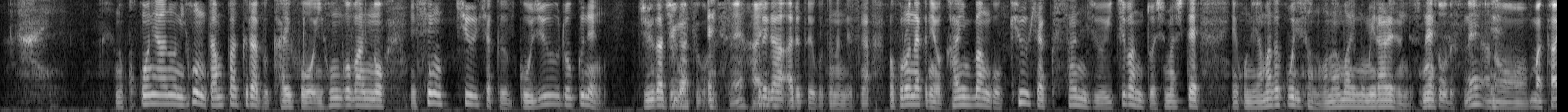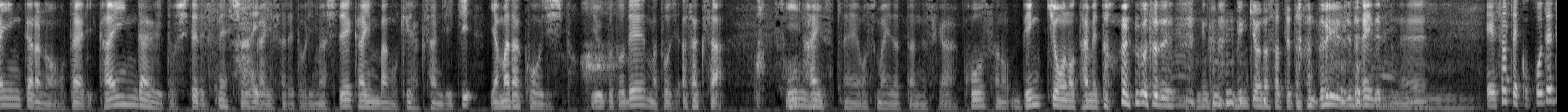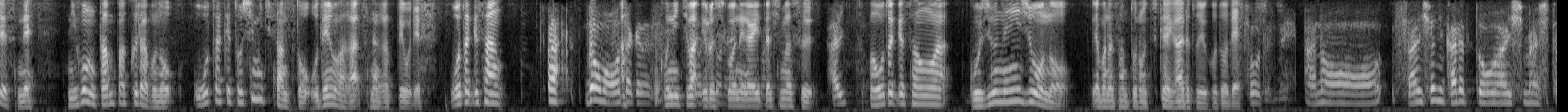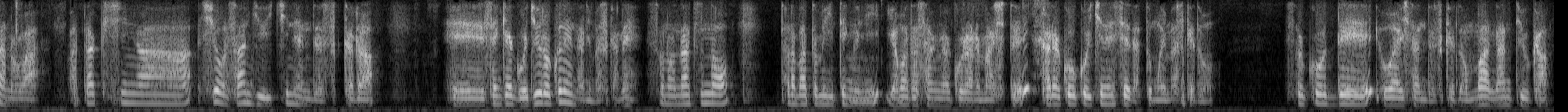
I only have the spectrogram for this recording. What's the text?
ここにあの日本短波クラブ開放日本語版の1956年10月号。月号ですね。はい。これがあるということなんですが、まあ、この中には会員番号931番としまして、えこの山田浩二さんのお名前も見られるんですね。そうですね。あの、まあ、会員からのお便り、会員頼りとしてですね、紹介されておりまして、はい、会員番号931、山田浩二氏ということで、まあ、当時浅草、に、はい、えー、お住まいだったんですが、交差の勉強のためということで、勉強なさってたという時代ですね。えー、さて、ここでですね、日本短波クラブの大竹俊道さんとお電話がつながったようです。大竹さん。あ、どうも、大竹です。こんにちは。よろしくお願いいたします。はい。まあ、大竹さんは50年以上の山田さんとの付き合いがあるということで。そうですね。あのー、最初に彼とお会いしましたのは、私が昭和31年ですから、えー、1956年になりますかね。その夏の七夕ミーティングに山田さんが来られまして、彼は高校1年生だと思いますけど、そこでお会いしたんですけど、まあなんていうか、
